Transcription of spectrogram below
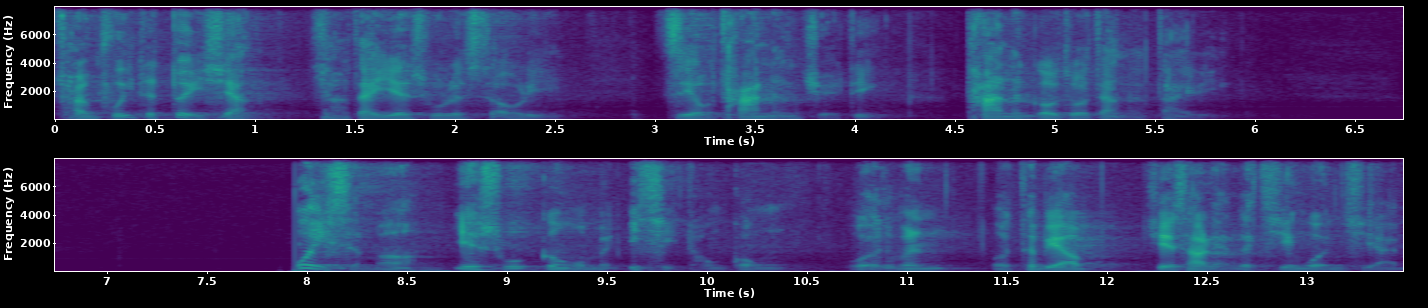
传福音的对象交在耶稣的手里。只有他能决定，他能够做这样的带领。为什么耶稣跟我们一起同工？我们我特别要介绍两个经文起来。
